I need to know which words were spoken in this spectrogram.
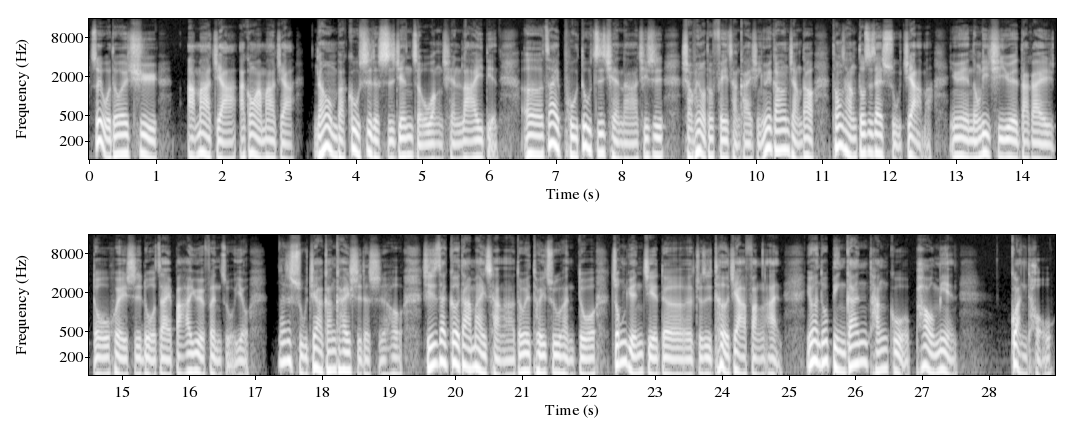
所以我都会去阿妈家、阿公阿妈家。然后我们把故事的时间轴往前拉一点，呃，在普渡之前呢，其实小朋友都非常开心，因为刚刚讲到，通常都是在暑假嘛，因为农历七月大概都会是落在八月份左右，那是暑假刚开始的时候，其实，在各大卖场啊，都会推出很多中元节的，就是特价方案，有很多饼干、糖果、泡面、罐头，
